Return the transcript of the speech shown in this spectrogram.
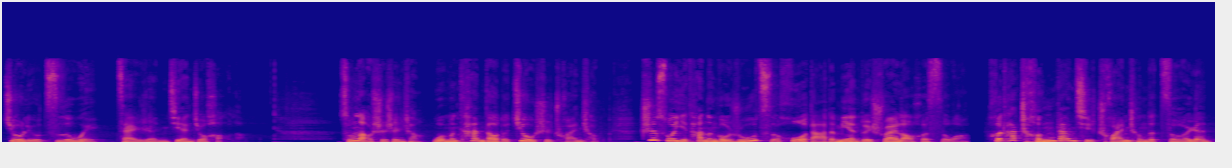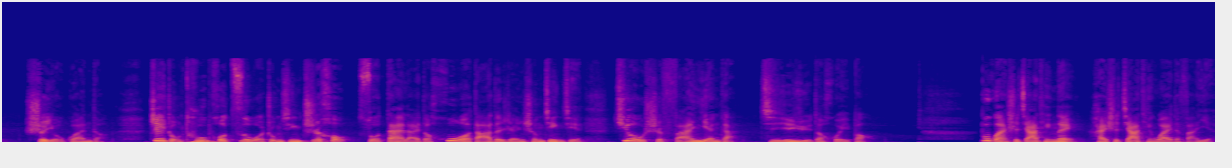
就留滋味在人间就好了。从老师身上，我们看到的就是传承。之所以他能够如此豁达地面对衰老和死亡，和他承担起传承的责任是有关的。这种突破自我中心之后所带来的豁达的人生境界，就是繁衍感给予的回报。不管是家庭内还是家庭外的繁衍。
